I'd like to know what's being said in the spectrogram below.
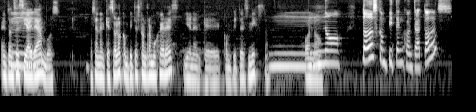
Entonces sí hay de Mm. ambos. O sea, en el que solo compites contra mujeres y en el que compites mixto. ¿O no? Mm, No, todos compiten contra todos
